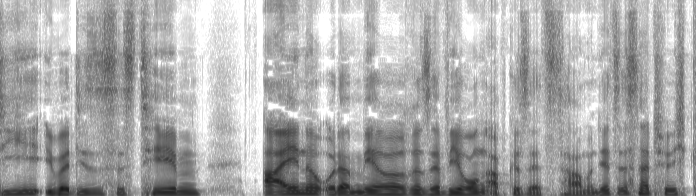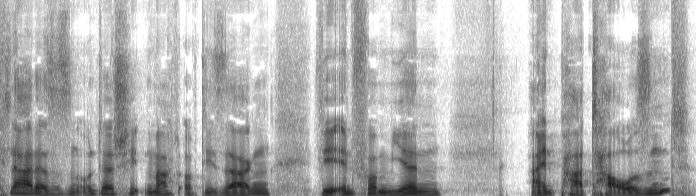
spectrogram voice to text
die über dieses System eine oder mehrere Reservierungen abgesetzt haben. Und jetzt ist natürlich klar, dass es einen Unterschied macht, ob die sagen, wir informieren ein paar tausend,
